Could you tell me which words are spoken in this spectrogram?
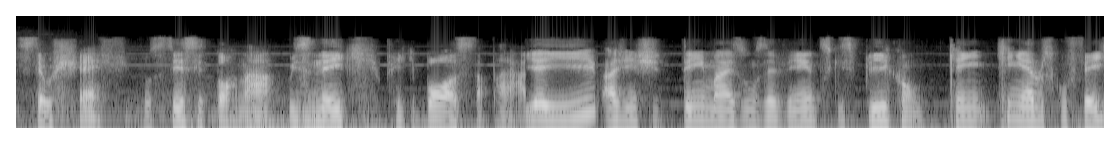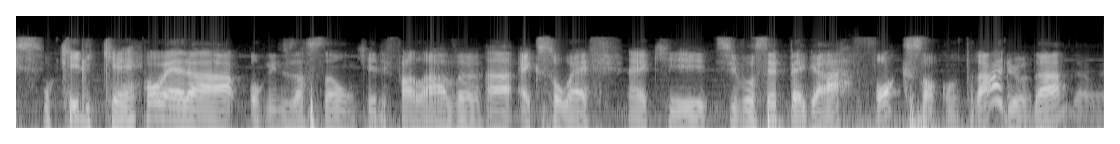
ser o chefe. Você se tornar o Snake, o Big Boss da parada. E aí, a gente tem mais uns eventos que explicam quem, quem era o Skullface, o que ele quer, qual era a organização que ele falava, a XOF, né? Que se você pegar Fox ao contrário, tá? Não,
